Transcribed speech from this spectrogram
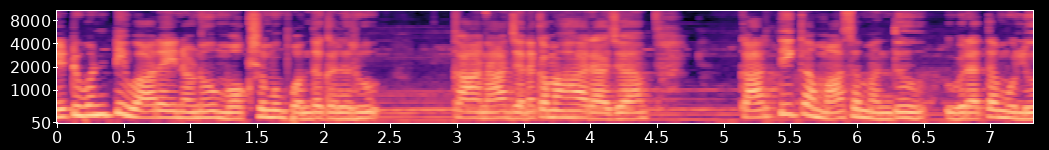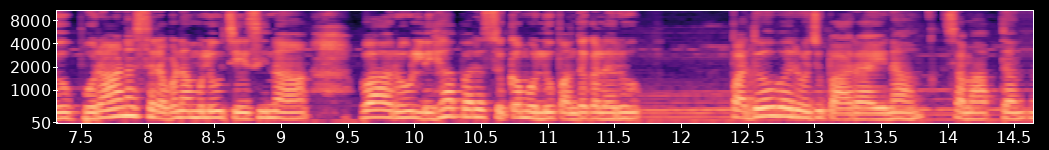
నెటువంటి వారైనను మోక్షము పొందగలరు. కాన జనక మహారాజా కార్తీక మాసమందు వ్రతములు పురాణ శ్రవణములు చేసిన వారు లిహపర సుఖములు పొందగలరు. పదోవ రోజు పారాయణ సమాప్తం.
